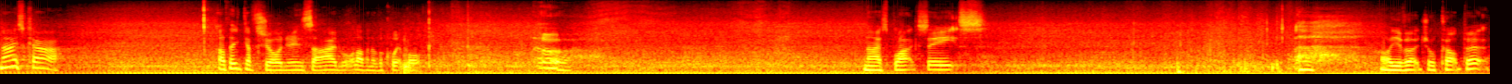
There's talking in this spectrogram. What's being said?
nice car. I think I've shown you inside, but we'll have another quick look. Ugh. Nice black seats. or your virtual cockpit.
